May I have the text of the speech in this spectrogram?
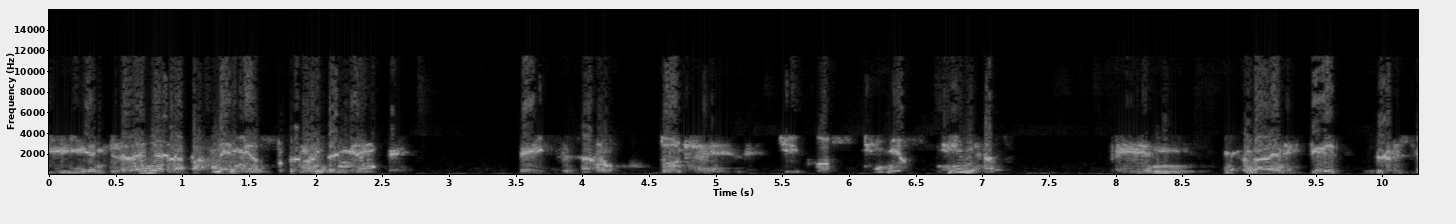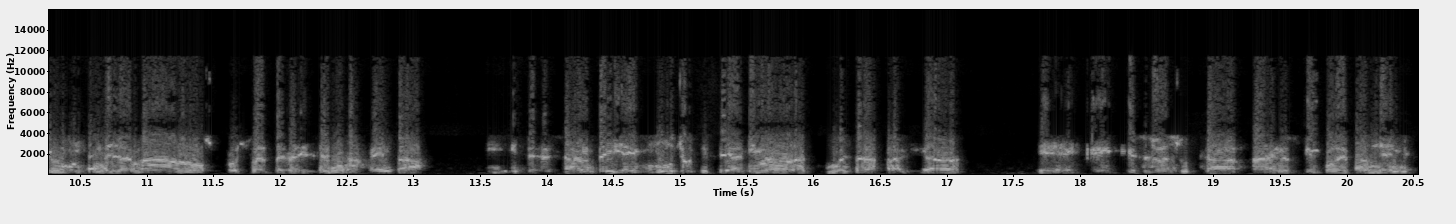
Y en el año de la pandemia, sorprendentemente, se expresaron montones de, chicos, niños, niñas, en, en skate. Recibí un montón de llamados, por suerte realicé una venta interesante y hay muchos que se animaron a comenzar a practicar eh, que se lo en sus casas en los tiempos de pandemia.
